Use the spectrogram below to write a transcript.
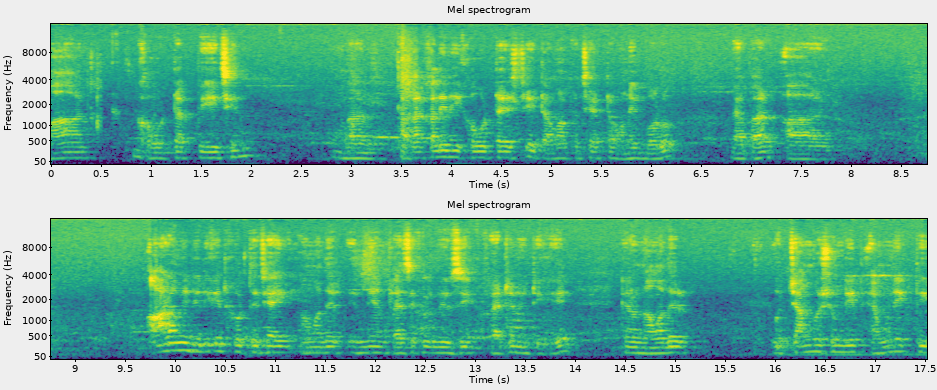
মা খবরটা পেয়েছেন। ওনার থাকাকালীন এই খবরটা এসছে, এটা আমার কাছে একটা অনেক বড় ব্যাপার। আর আর আমি ডেডিকেট করতে চাই আমাদের ইন্ডিয়ান ক্লাসিক্যাল মিউজিক ফ্র্যাটার্নিটিকে কারণ আমাদের উচ্চাঙ্গ সংগীত এমন একটি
